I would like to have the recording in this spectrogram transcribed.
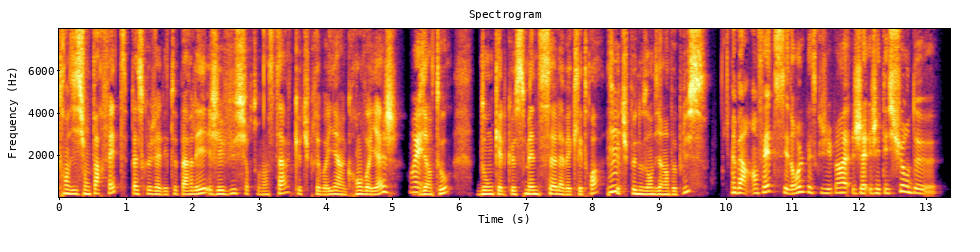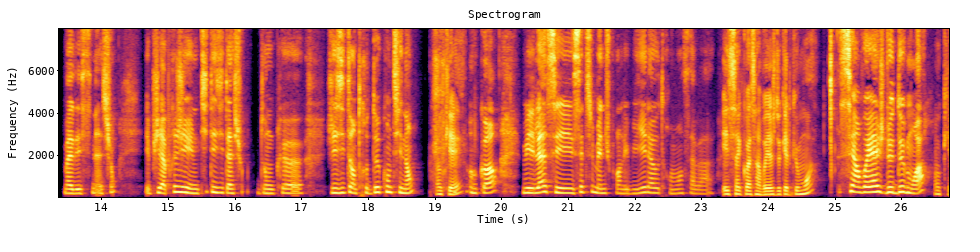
transition parfaite parce que j'allais te parler. J'ai vu sur ton Insta que tu prévoyais un grand voyage bientôt, donc quelques semaines seule avec les trois. Est-ce que mm. tu peux nous en dire un peu plus? Eh ben, en fait, c'est drôle parce que j'ai pas, j'étais sûre de ma destination et puis après j'ai eu une petite hésitation. Donc euh, j'hésite entre deux continents. Ok. Encore, mais là c'est cette semaine je prends les billets là autrement ça va. Et c'est quoi? C'est un voyage de quelques mois? C'est un voyage de deux mois. Ok.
